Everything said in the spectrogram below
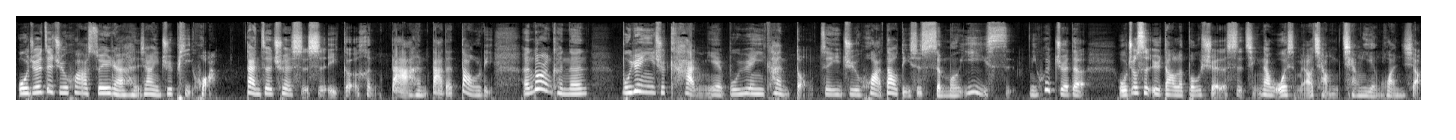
我觉得这句话虽然很像一句屁话，但这确实是一个很大很大的道理。很多人可能不愿意去看，也不愿意看懂这一句话到底是什么意思。你会觉得我就是遇到了 bullshit 的事情，那我为什么要强强颜欢笑？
